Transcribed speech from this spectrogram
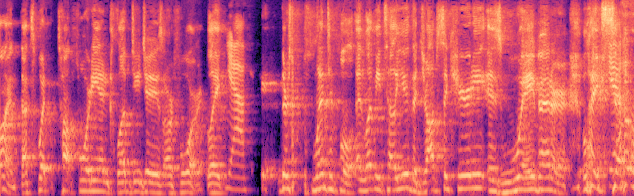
fine. That's what top 40 and club DJs are for. Like yeah. There's plentiful and let me tell you the job security is way better. Like yeah. so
